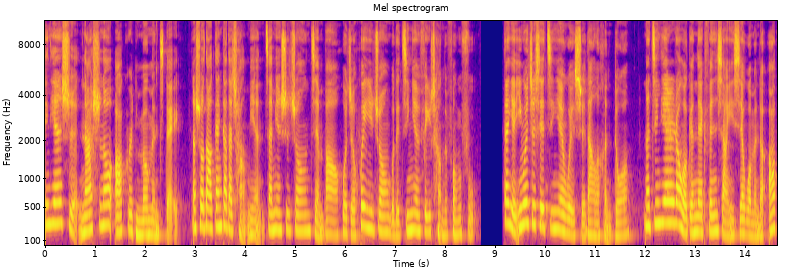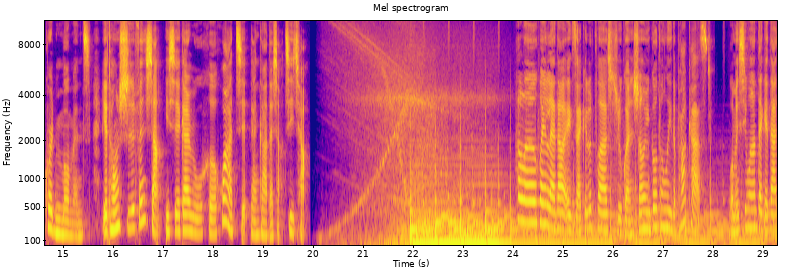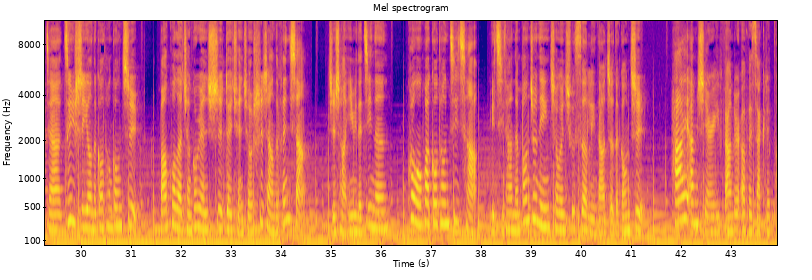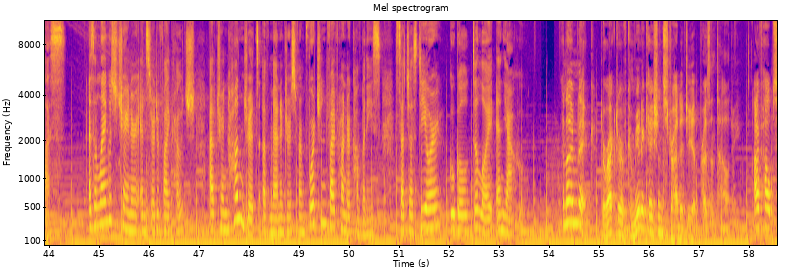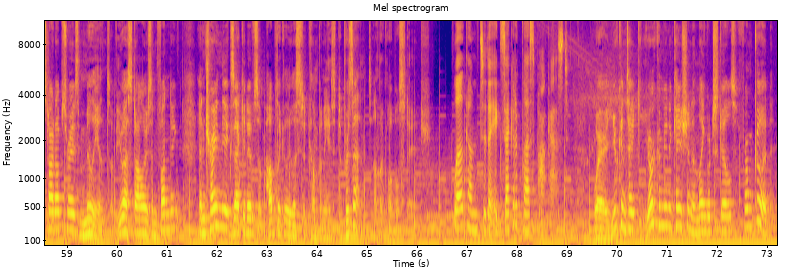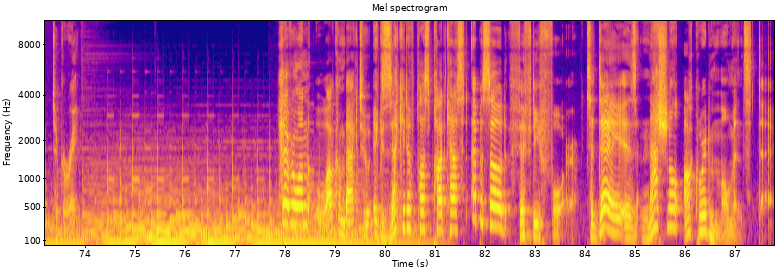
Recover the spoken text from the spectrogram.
今天是 National Awkward Moment Day。那说到尴尬的场面，在面试中、简报或者会议中，我的经验非常的丰富。但也因为这些经验，我也学到了很多。那今天让我跟 Nick 分享一些我们的 awkward moments，也同时分享一些该如何化解尴尬的小技巧。Hello，欢迎来到 Executive Plus 主管双语沟通力的 Podcast。我们希望带给大家最实用的沟通工具，包括了成功人士对全球市场的分享、职场英语的技能、跨文化沟通技巧与其他能帮助您成为出色领导者的工具。Hi, I'm Sherry, founder of Executive Plus. As a language trainer and certified coach, I've trained hundreds of managers from Fortune 500 companies such as Dior, Google, Deloitte, and Yahoo. And I'm Nick, Director of Communication Strategy at Presentality. I've helped startups raise millions of US dollars in funding and train the executives of publicly listed companies to present on the global stage. Welcome to the Executive Plus podcast, where you can take your communication and language skills from good to great. Hey everyone, welcome back to Executive Plus Podcast, episode 54. Today is National Awkward Moments Day.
